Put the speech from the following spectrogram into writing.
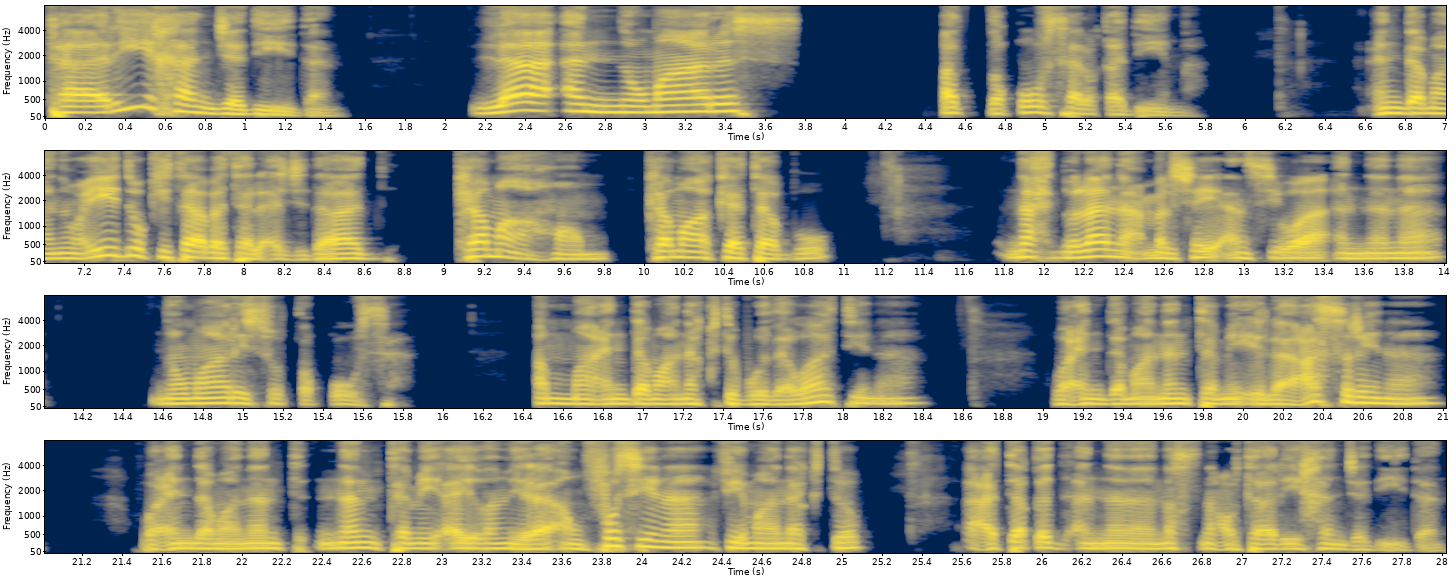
تاريخا جديدا لا أن نمارس الطقوس القديمة. عندما نعيد كتابة الأجداد كما هم كما كتبوا نحن لا نعمل شيئا سوى أننا نمارس طقوسا أما عندما نكتب ذواتنا وعندما ننتمي إلى عصرنا وعندما ننتمي أيضا إلى أنفسنا فيما نكتب أعتقد أننا نصنع تاريخا جديدا.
